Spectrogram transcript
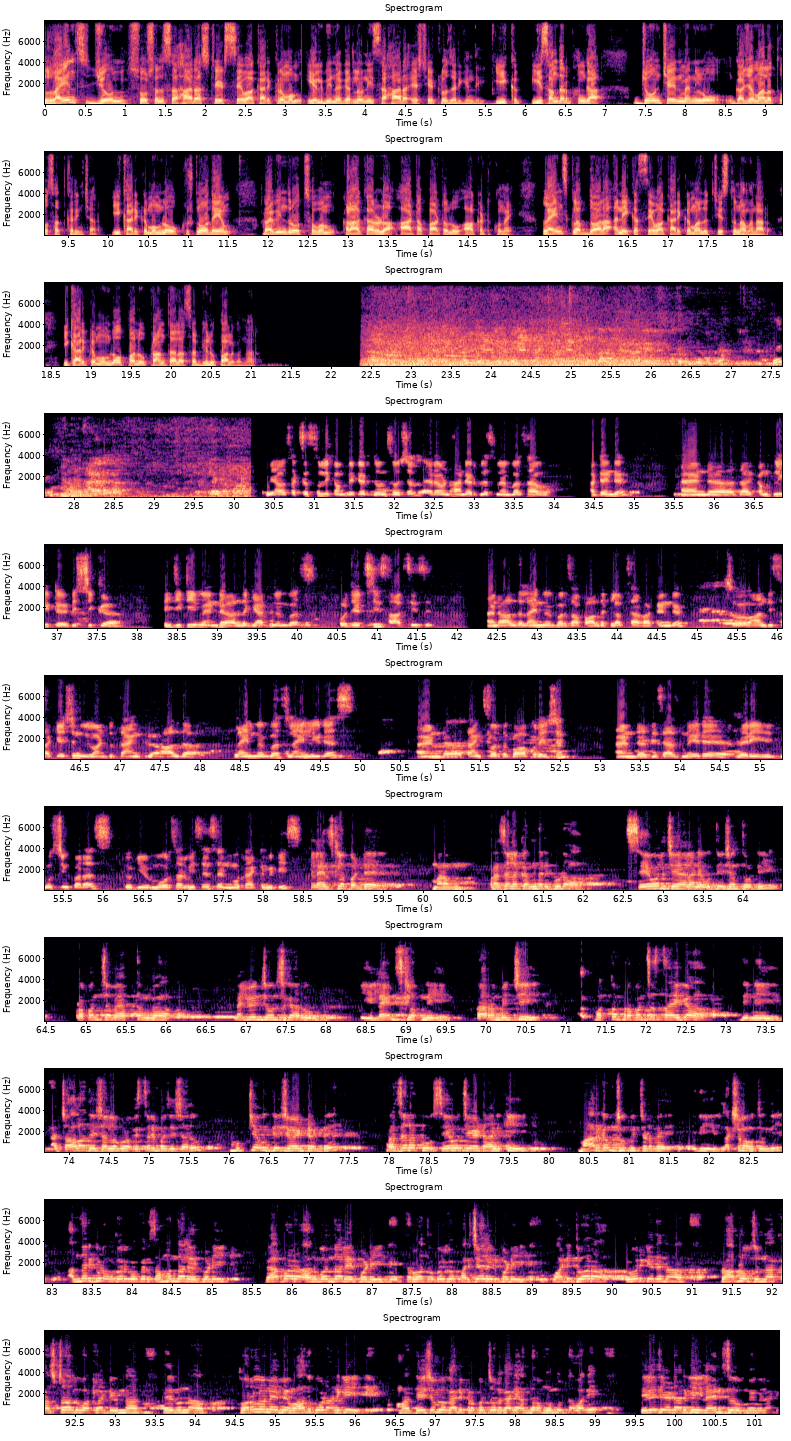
Lions zone social Sahara state సేవా కార్యక్రమం LB నగర్లోని సహారా ఎస్టేట్లో జరిగింది. ఈ ఈ సందర్భంగా జోన్ చైర్మన్ను గజమాలతో సత్కరించారు. ఈ కార్యక్రమంలో కృష్ణోదయం రవీంద్రోత్సవం కళాకారుల ఆటపాటలు ఆకట్టుకున్నాయి. లయన్స్ క్లబ్ ద్వారా అనేక సేవా కార్యక్రమాలు చేస్తున్నామన్నారు. ఈ కార్యక్రమంలో పలు ప్రాంతాల సభ్యులు పాల్గొన్నారు. We have successfully completed zone social. Around 100 plus members have attended. And uh, the complete uh, district uh, DG team and uh, all the GAT members OJCs RCs and all the line members of all the clubs have attended. So on this occasion we want to thank all the line members line leaders and uh, thanks for the cooperation and uh, this has made a very boosting for us to give more services and more activities. Lions club అంటే మనం ప్రజలకు అందరికి కూడా సేవలు చేయాలనే ఉద్దేశంతో ప్రపంచవ్యాప్తంగా Melvin Jones గారు ఈ లయన్స్ క్లబ్ని ప్రారంభించి మొత్తం ప్రపంచ స్థాయిగా దీన్ని చాలా దేశాల్లో కూడా విస్తరింపజేశారు. ముఖ్య ఉద్దేశం ఏంటంటే ప్రజలకు సేవ చేయడానికి మార్గం చూపించడమే ఇది లక్ష్యం అవుతుంది. అందరికి కూడా ఒకరికొకరు సంబంధాలు ఏర్పడి వ్యాపార అనుబంధాలు ఏర్పడి తర్వాత ఒకరికొక పరిచయాలు ఏర్పడి వాటి ద్వారా ఎవరికి ఏదైనా ప్రాబ్లమ్స్ ఉన్నా కష్టాలు అట్లాంటివి ఉన్నా ఏదైనా త్వరలోనే మేము ఆదుకోవడానికి మా దేశంలో కానీ ప్రపంచంలో కానీ అందరం ముందుంటామని తెలియజేయడానికి లయన్స్ మేము ఇలాంటి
